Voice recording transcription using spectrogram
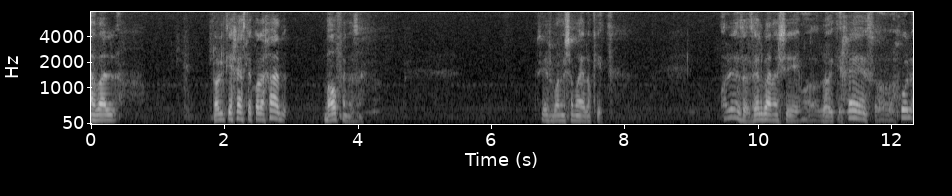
אבל לא להתייחס לכל אחד באופן הזה, שיש בו נשמה אלוקית. או לזלזל באנשים, או לא להתייחס, או וכולי.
